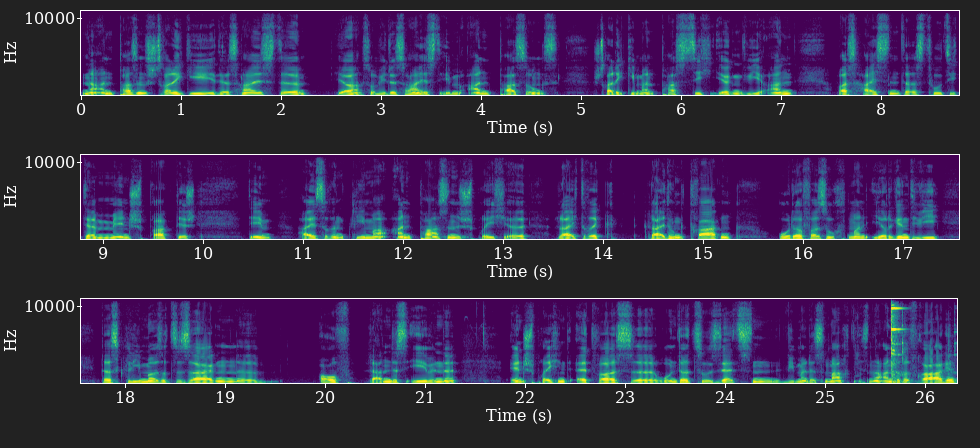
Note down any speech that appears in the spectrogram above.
Eine Anpassungsstrategie, das heißt, äh, ja, so wie das heißt, eben Anpassungsstrategie. Man passt sich irgendwie an. Was heißt denn das? Tut sich der Mensch praktisch dem heißeren Klima anpassen, sprich äh, leichtere Kleidung tragen? Oder versucht man irgendwie das Klima sozusagen äh, auf Landesebene entsprechend etwas äh, runterzusetzen? Wie man das macht, ist eine andere Frage.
